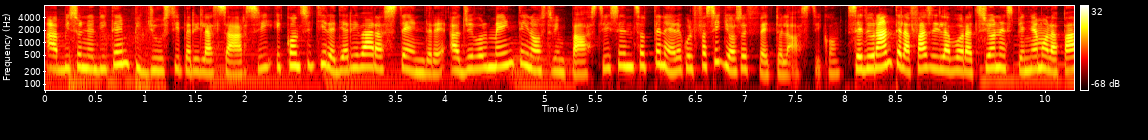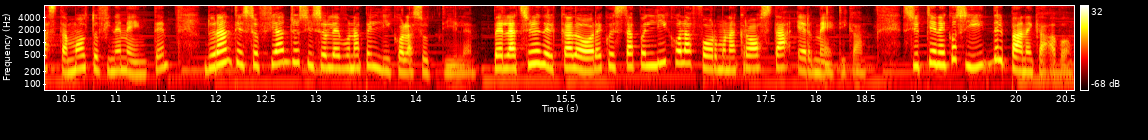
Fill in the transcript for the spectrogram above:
ha bisogno di tempi giusti per rilassarsi e consentire di arrivare a stendere agevolmente i nostri impasti senza ottenere quel fastidioso effetto elastico. Se durante la fase di lavorazione spianiamo la pasta molto finemente, durante il soffiaggio si solleva una pellicola sottile. Per l'azione del calore questa pellicola forma una crosta ermetica. Si ottiene così del pane cavo.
